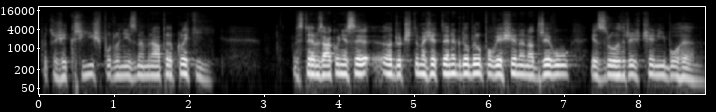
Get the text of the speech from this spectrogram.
protože kříž podle něj znamená prokletí. Ve starém zákoně se eh, dočteme, že ten, kdo byl pověšen na dřevu, je zlohřečený Bohem.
